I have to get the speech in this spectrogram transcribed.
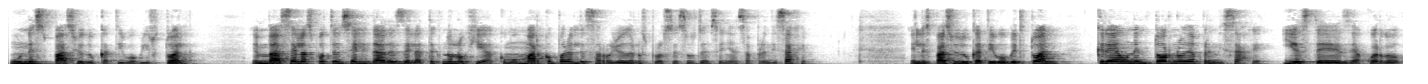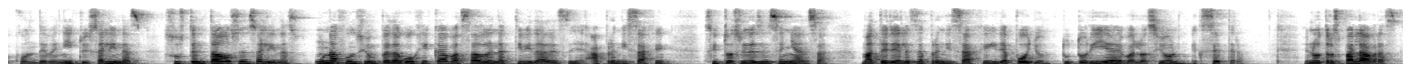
un espacio educativo virtual, en base a las potencialidades de la tecnología como marco para el desarrollo de los procesos de enseñanza-aprendizaje. El espacio educativo virtual crea un entorno de aprendizaje y este es, de acuerdo con De Benito y Salinas, sustentados en Salinas, una función pedagógica basada en actividades de aprendizaje, situaciones de enseñanza, materiales de aprendizaje y de apoyo, tutoría, evaluación, etc. En otras palabras,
